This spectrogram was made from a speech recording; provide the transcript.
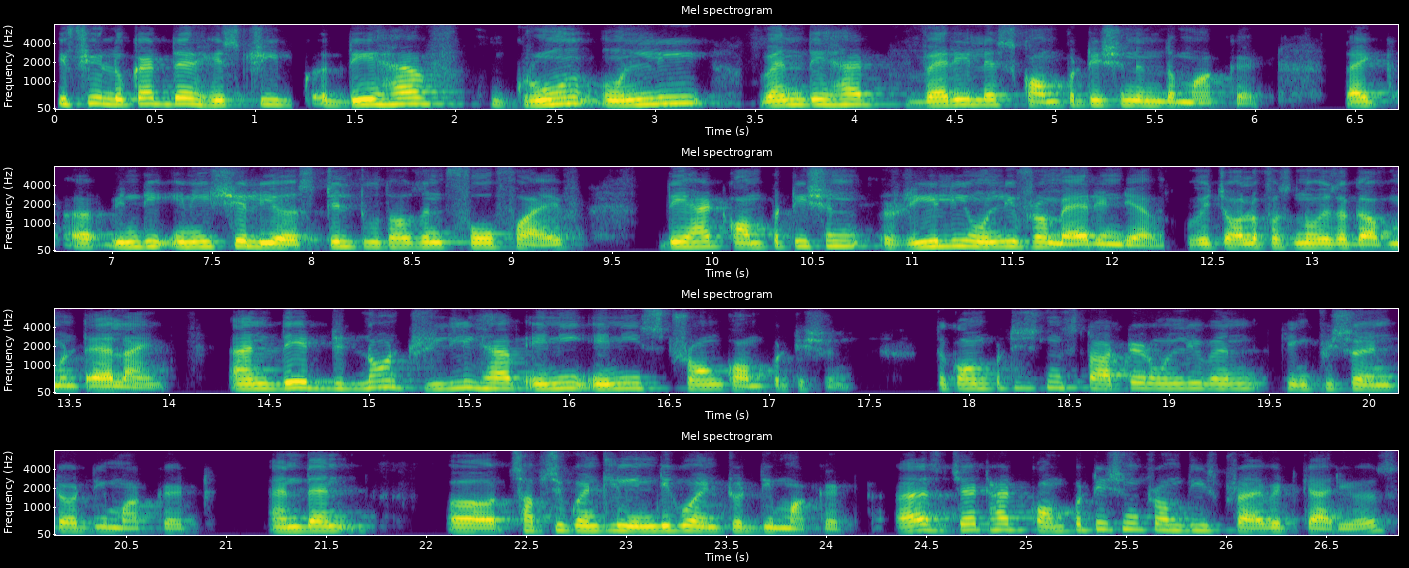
If you look at their history, they have grown only when they had very less competition in the market like uh, in the initial years till 2004 5 they had competition really only from air india which all of us know is a government airline and they did not really have any any strong competition the competition started only when kingfisher entered the market and then uh, subsequently indigo entered the market. As jet had competition from these private carriers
